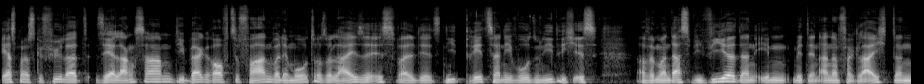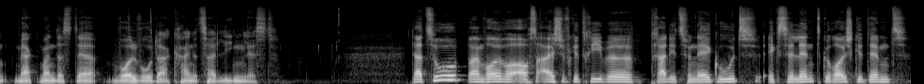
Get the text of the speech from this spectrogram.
erstmal das Gefühl hat, sehr langsam die Berge raufzufahren, weil der Motor so leise ist, weil das Drehzahlniveau so niedrig ist. Aber wenn man das wie wir dann eben mit den anderen vergleicht, dann merkt man, dass der Volvo da keine Zeit liegen lässt. Dazu beim Volvo auch das Eischiffgetriebe traditionell gut, exzellent geräuschgedämmt,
